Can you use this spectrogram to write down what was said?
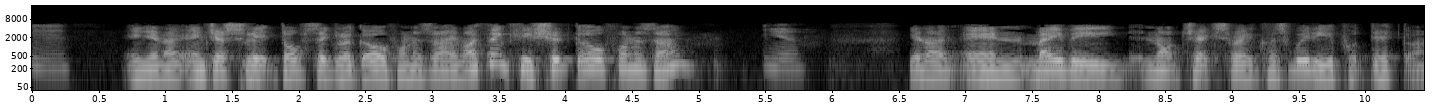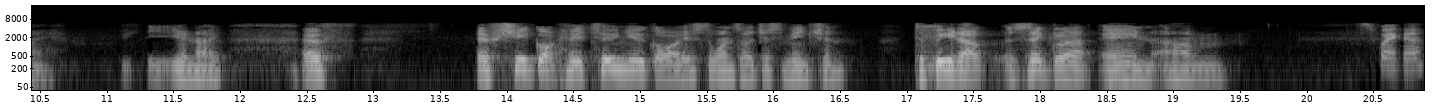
Mm. and you know, and just let Dolph Ziggler go off on his own. I think he should go off on his own, Yeah. you know, and maybe not Jack Swagger because where do you put that guy? You know, if if she got her two new guys, the ones I just mentioned, to Mm. beat up Ziggler and um, Swagger.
